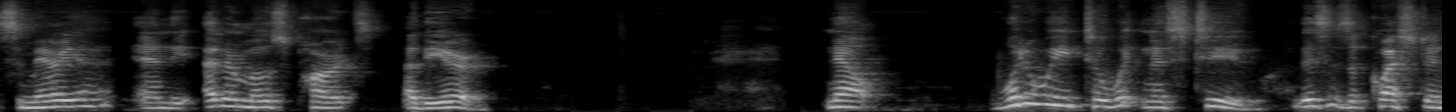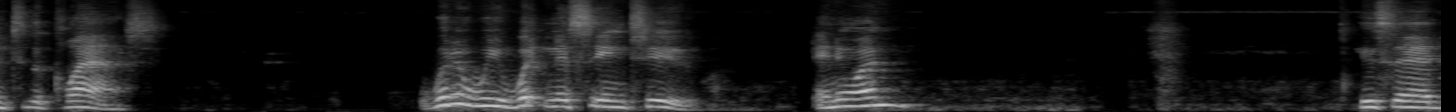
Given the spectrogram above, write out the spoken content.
Samaria and the uttermost parts of the earth. Now, what are we to witness to? This is a question to the class what are we witnessing to? Anyone? He said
